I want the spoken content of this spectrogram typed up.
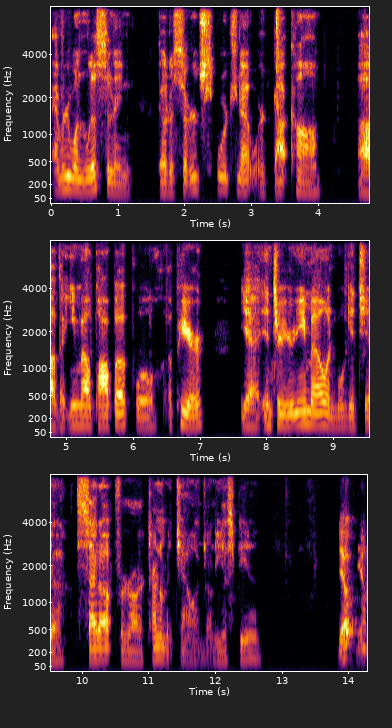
everyone listening, go to surgesportsnetwork.com. Uh, the email pop up will appear. Yeah, enter your email and we'll get you set up for our tournament challenge on ESPN. Yep. Yep.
